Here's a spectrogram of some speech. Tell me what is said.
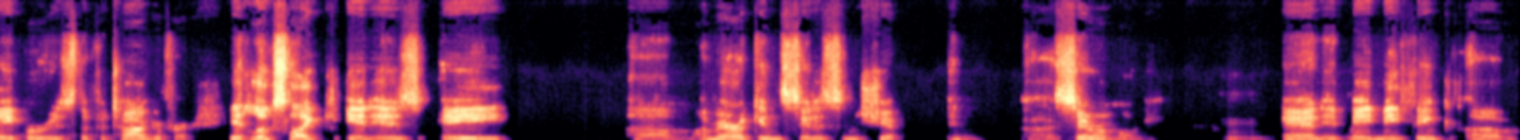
Paper is the photographer. It looks like it is a um, American citizenship in, uh, ceremony, mm-hmm. and it made me think of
